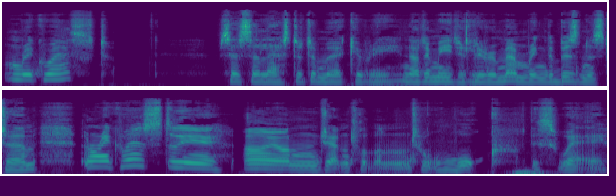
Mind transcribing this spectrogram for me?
Request?" says Sir Leicester to Mercury, not immediately remembering the business term. "Request the iron gentleman to walk this way."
